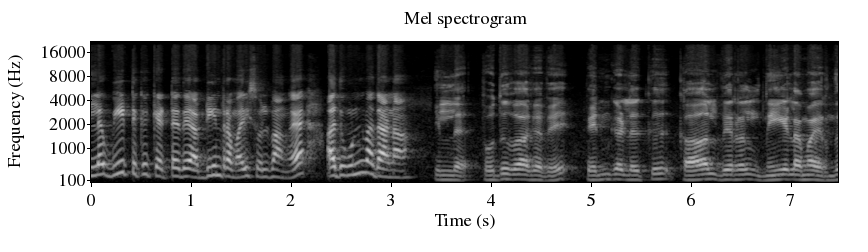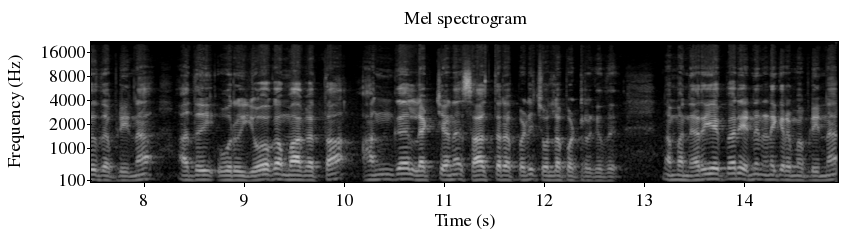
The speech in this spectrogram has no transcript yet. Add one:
இல்லை வீட்டுக்கு கெட்டது அப்படின்ற மாதிரி சொல்லுவாங்க அது உண்மைதானா? இல்லை பொதுவாகவே பெண்களுக்கு கால் விரல் நீளமாக இருந்தது அப்படின்னா அது ஒரு யோகமாகத்தான் அங்க லட்சண சாஸ்திரப்படி சொல்லப்பட்டிருக்குது. நம்ம நிறைய பேர் என்ன நினைக்கிறோம் அப்படின்னா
